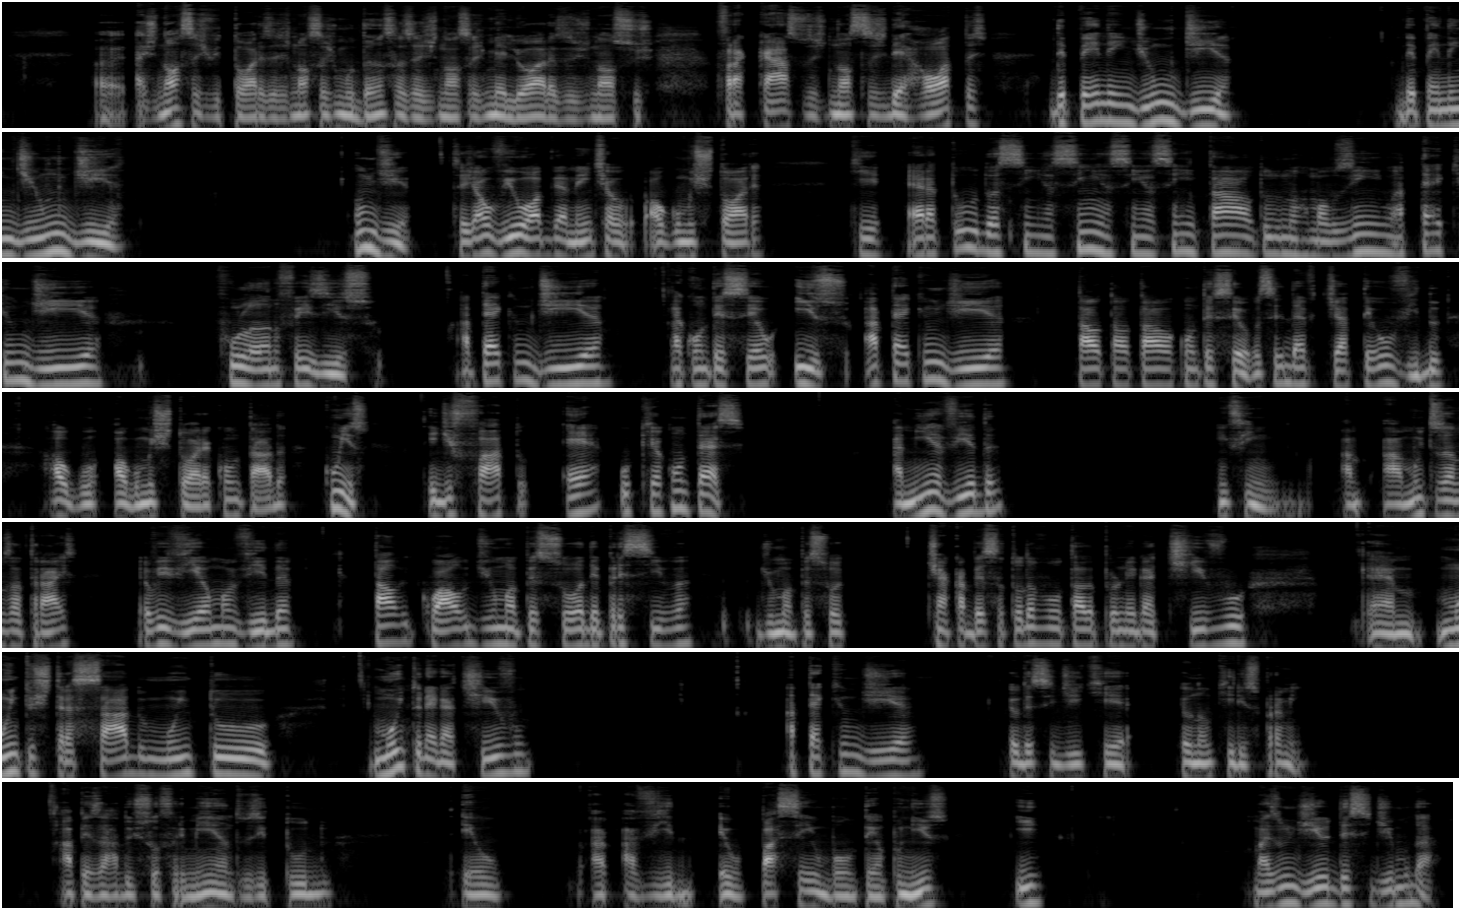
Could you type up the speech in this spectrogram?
as nossas vitórias, as nossas mudanças, as nossas melhoras, os nossos fracassos, as nossas derrotas dependem de um dia. Dependem de um dia. Um dia. Você já ouviu, obviamente, alguma história que era tudo assim, assim, assim, assim e tal, tudo normalzinho, até que um dia fulano fez isso. Até que um dia aconteceu isso. Até que um dia tal, tal, tal aconteceu. Você deve já ter ouvido algum, alguma história contada com isso. E de fato é o que acontece. A minha vida, enfim, há, há muitos anos atrás, eu vivia uma vida tal e qual de uma pessoa depressiva, de uma pessoa tinha a cabeça toda voltada para o negativo, é, muito estressado, muito, muito negativo. Até que um dia eu decidi que eu não queria isso para mim. Apesar dos sofrimentos e tudo, eu a, a vida, eu passei um bom tempo nisso e mas um dia eu decidi mudar.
